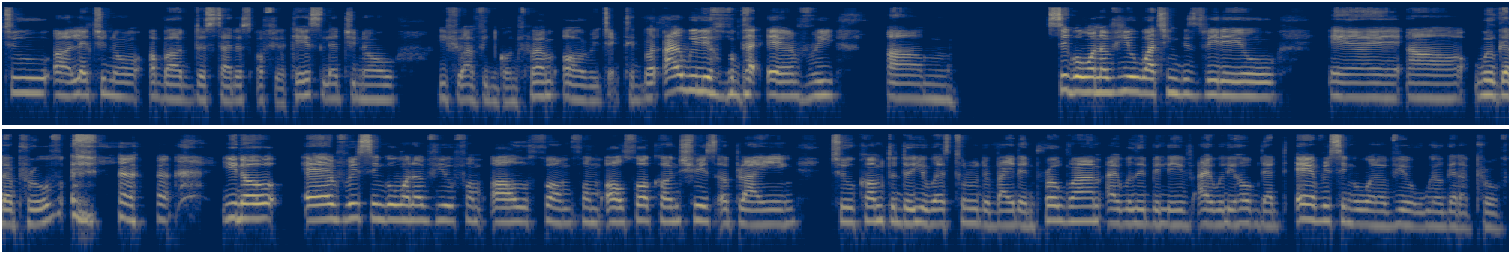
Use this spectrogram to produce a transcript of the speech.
to uh, let you know about the status of your case, let you know if you have been confirmed or rejected. But I really hope that every um single one of you watching this video and uh, will get approved. you know, every single one of you from all from from all four countries applying to come to the US through the Biden program. I really believe, I really hope that every single one of you will get approved.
